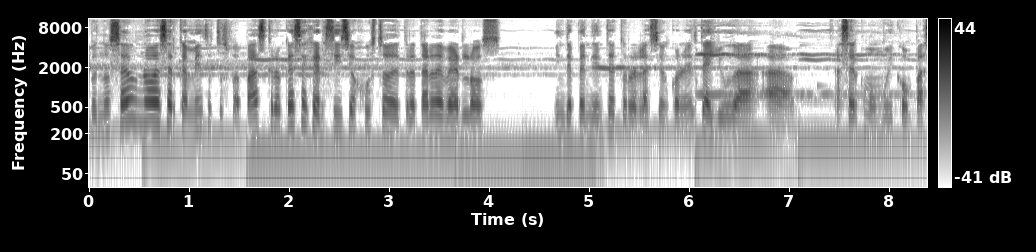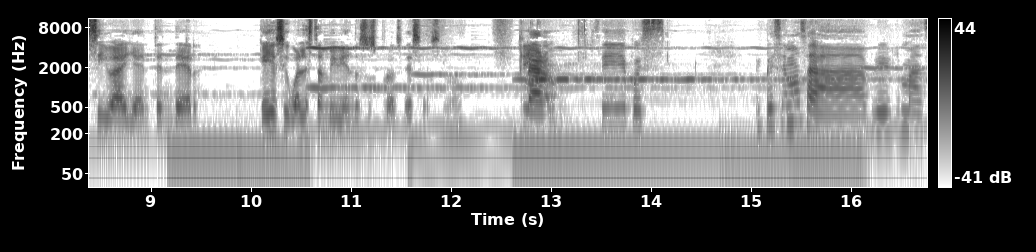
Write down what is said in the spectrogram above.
pues no sé, un nuevo acercamiento a tus papás. Creo que ese ejercicio justo de tratar de verlos independiente de tu relación con él te ayuda a, a ser como muy compasiva y a entender que ellos igual están viviendo sus procesos, ¿no? Claro, sí, pues empecemos a abrir más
